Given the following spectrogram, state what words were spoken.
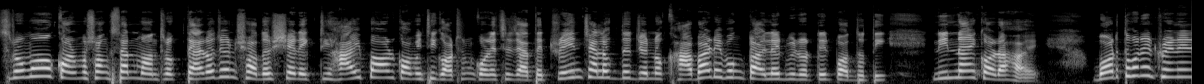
শ্রম ও কর্মসংস্থান মন্ত্রক তেরো জন সদস্যের একটি হাই পাওয়ার কমিটি গঠন করেছে যাতে ট্রেন চালকদের জন্য খাবার এবং টয়লেট বিরতির পদ্ধতি নির্ণয় করা হয়। বর্তমানে ট্রেনের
